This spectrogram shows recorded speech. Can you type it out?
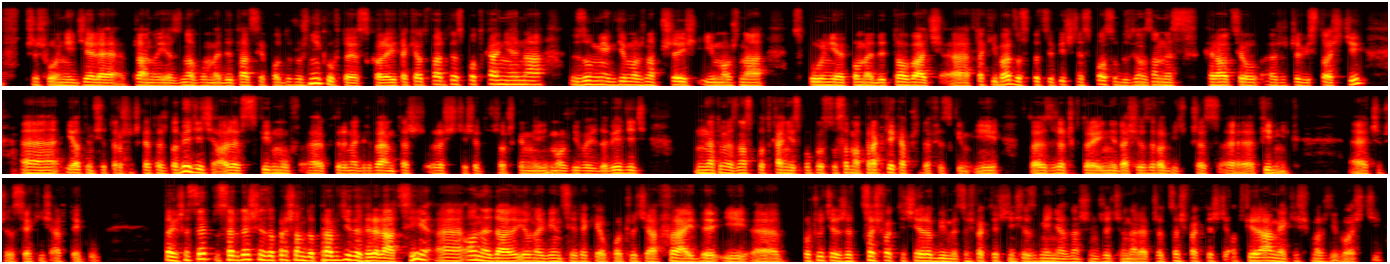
w przyszłą niedzielę planuję znowu medytację podróżników. To jest z kolei takie otwarte spotkanie na Zoomie, gdzie można przyjść i można wspólnie pomedytować e, w taki bardzo specyficzny sposób związany z kreacją rzeczywistości. E, I o tym się troszeczkę też dowiedzieć, ale z filmów, które nagrywałem, też żeście się troszeczkę mieli możliwość dowiedzieć. Natomiast na spotkanie jest po prostu sama praktyka przede wszystkim i to jest rzecz, której nie da się zrobić przez filmik czy przez jakiś artykuł. Także serdecznie zapraszam do prawdziwych relacji. E, one dają najwięcej takiego poczucia frajdy i e, poczucie, że coś faktycznie robimy, coś faktycznie się zmienia w naszym życiu na lepsze, coś faktycznie otwieramy jakieś możliwości,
